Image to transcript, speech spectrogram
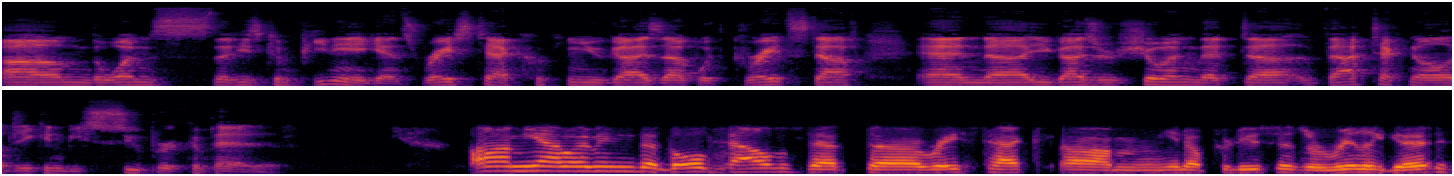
um, the ones that he's competing against. Race Tech hooking you guys up with great stuff, and you guys are showing that that technology can be super competitive. Um, yeah, I mean the gold valves that uh, Race Tech, um, you know, produces are really good,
